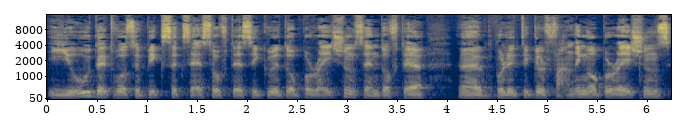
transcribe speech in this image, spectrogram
EU. That was a big success of their secret operations and of their uh, political funding operations,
